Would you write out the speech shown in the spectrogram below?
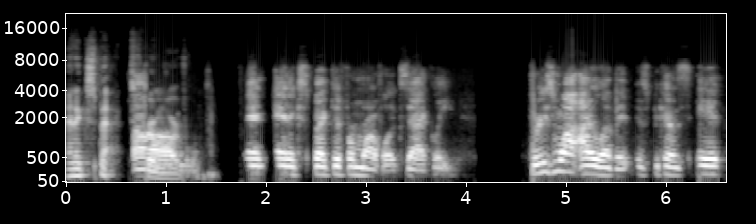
And expect from Um, Marvel. and, and expected from Marvel exactly. The reason why I love it is because it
